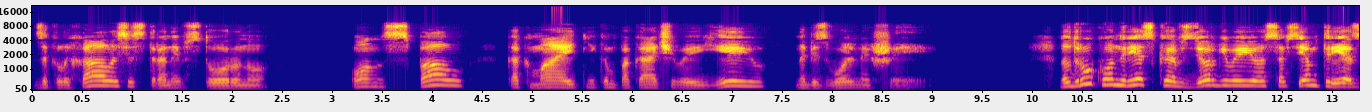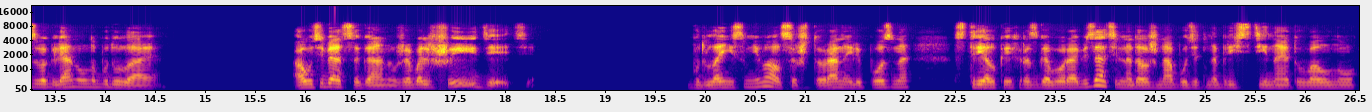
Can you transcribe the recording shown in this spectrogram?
заколыхалась из стороны в сторону. Он спал, как маятником покачивая ею на безвольной шее. Но вдруг он, резко вздергивая ее, совсем трезво глянул на Будулая. «А у тебя, цыган, уже большие дети». Будулай не сомневался, что рано или поздно стрелка их разговора обязательно должна будет набрести на эту волну,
